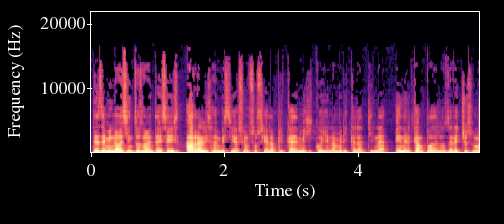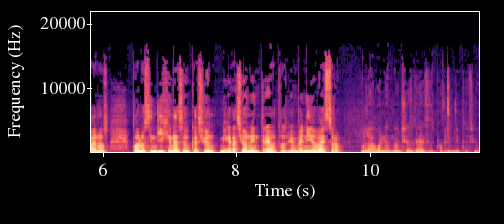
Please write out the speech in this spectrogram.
Desde 1996 ha realizado investigación social aplicada en México y en América Latina en el campo de los derechos humanos, pueblos indígenas, educación, migración, entre otros. Bienvenido, maestro. Hola, buenas noches, gracias por la invitación.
